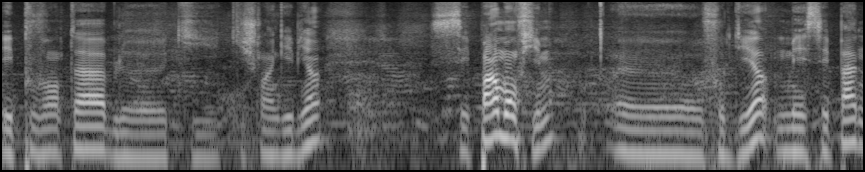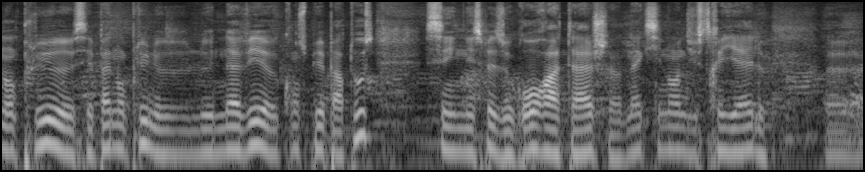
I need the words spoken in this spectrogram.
épouvantable euh, qui, qui schlinguait bien. C'est pas un bon film, euh, faut le dire, mais c'est pas non plus, c'est pas non plus le, le navet euh, conspué par tous. C'est une espèce de gros ratage, un accident industriel. Euh,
